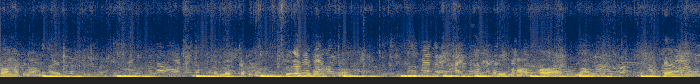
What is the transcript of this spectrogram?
ขายของครับพี่น้องขายปลาหมึกครับพี่น้องดูเรื่องอยู่นะโอ้พอดีมาหอพอน้องหักแพงครับพี่น้อง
